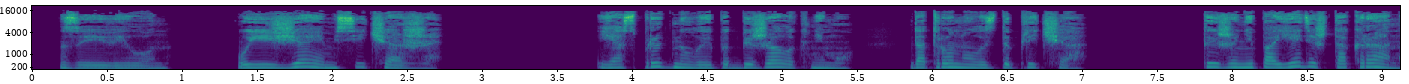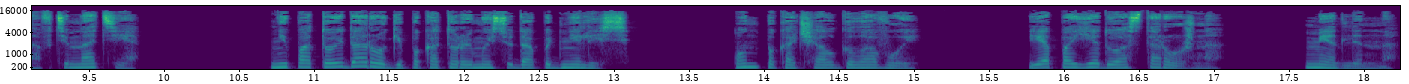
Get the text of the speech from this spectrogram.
— заявил он. «Уезжаем сейчас же». Я спрыгнула и подбежала к нему, дотронулась до плеча. «Ты же не поедешь так рано, в темноте. Не по той дороге, по которой мы сюда поднялись». Он покачал головой. «Я поеду осторожно, медленно».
